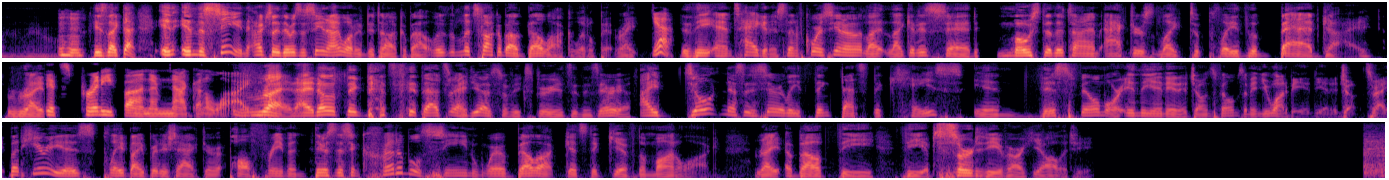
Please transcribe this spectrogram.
Mm-hmm. He's like that. In in the scene, actually, there was a scene I wanted to talk about. Let's talk about Belloq a little bit, right? Yeah. The antagonist, and of course, you know, like like it is said, most of the time actors like to play the bad guy, right? It's pretty fun. I'm not gonna lie. Right. I don't think that's that's right. You have some experience in this area. I don't necessarily think that's the case in this film or in the Indiana Jones films. I mean, you want to be Indiana Jones, right? But here he is, played by British actor Paul Freeman. There's this incredible scene where Belloq gets to give the monologue, right, about the the absurdity of archaeology.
